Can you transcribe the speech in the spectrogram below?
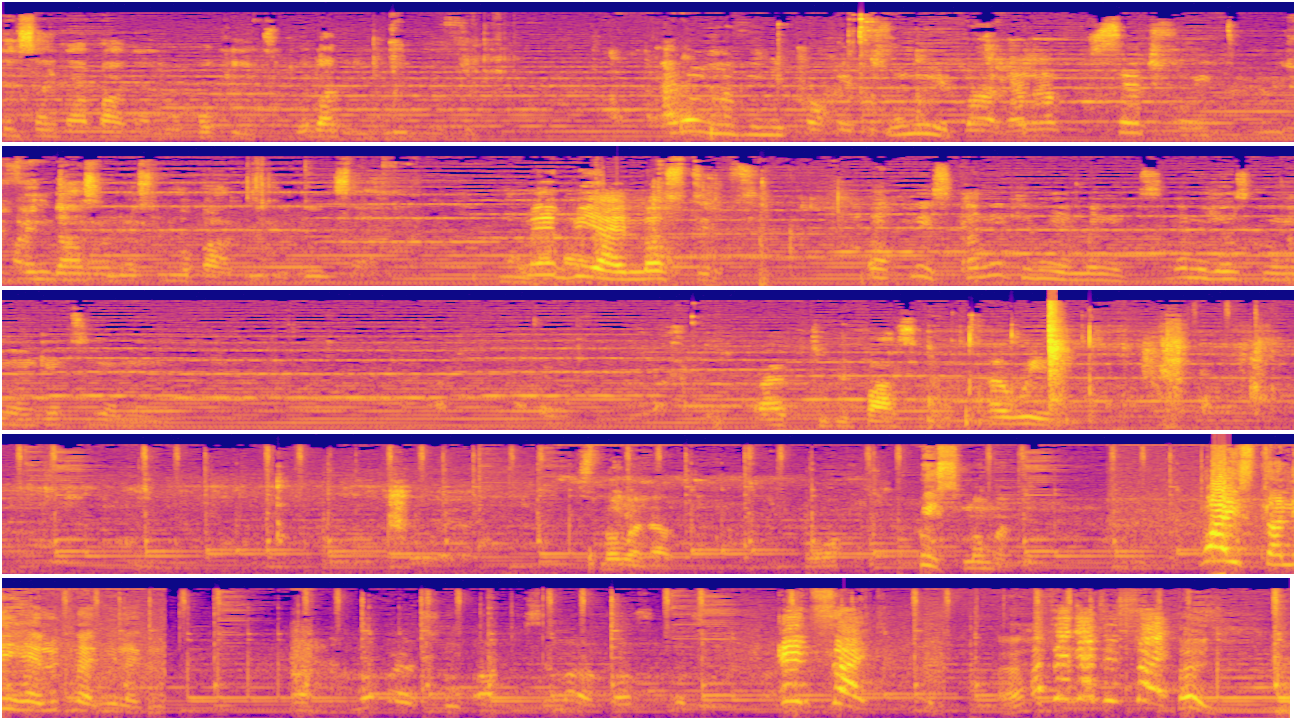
inside that bag and your pocket. Whether they need anything. I don't have any pocket, it's only a bag, and I've searched for it. Even that small small bag go inside. Maybe I lost it. Oh, please, can you give me a minute? Let me just go in and get to your money. Try to be fast. I will. Who is Mama? Why are you standing here looking at me like that? Inside! Eh? I think get inside! Hey!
